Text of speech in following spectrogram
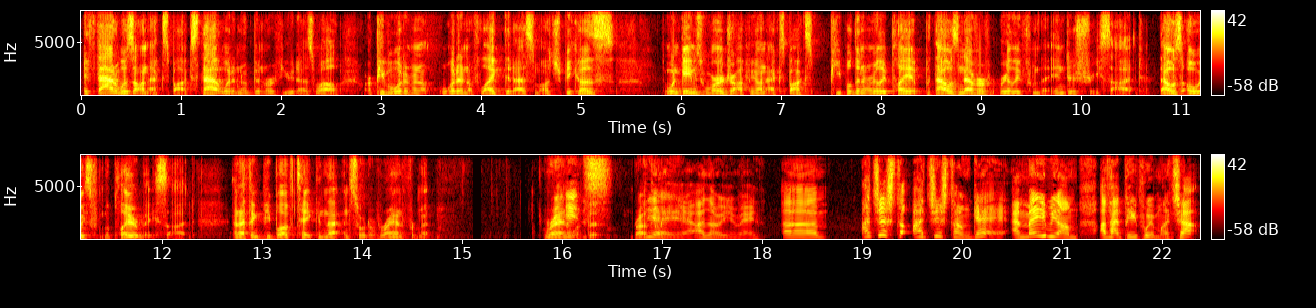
If that was on Xbox, that wouldn't have been reviewed as well, or people would have wouldn't have liked it as much because when games were dropping on Xbox, people didn't really play it. But that was never really from the industry side. That was always from the player base side, and I think people have taken that and sort of ran from it ran with it. Rather. Yeah, yeah, I know what you mean. Um, I just, I just don't get it. And maybe I'm, I've had people in my chat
